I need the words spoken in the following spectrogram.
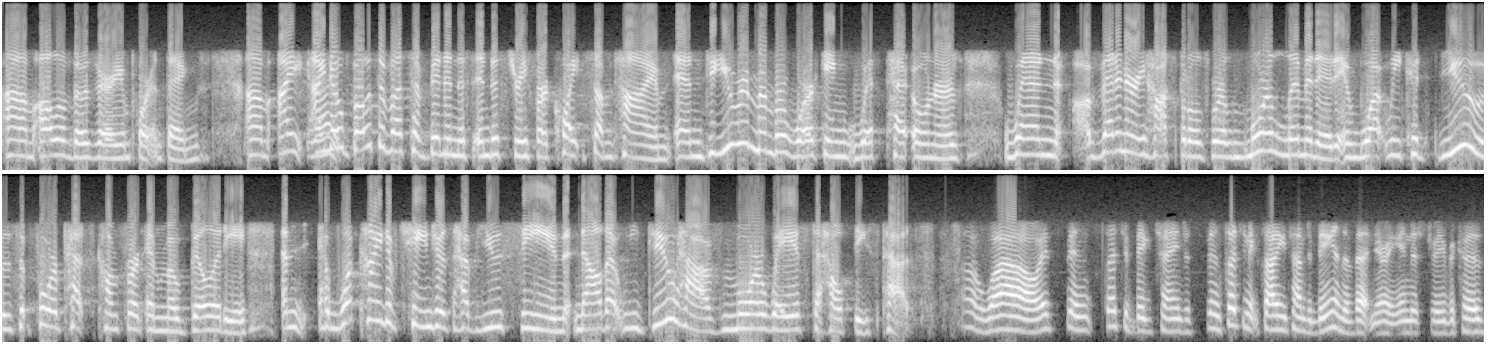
um, all of those very important things. Um, I, I know both of us have been in this industry for quite some time. And do you remember working with pet owners when uh, veterinary hospitals were more limited in what we could use for pets' comfort and mobility? And what kind of changes have you seen now that we do have more ways to help these pets? Oh wow, it's been such a big change. It's been such an exciting time to be in the veterinary industry because,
